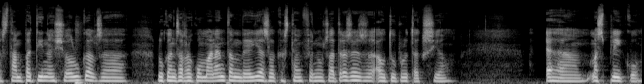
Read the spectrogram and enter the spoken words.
estan patint això, el que, els, el que ens recomanen també, i és el que estem fent nosaltres, és autoprotecció. Eh, M'explico.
